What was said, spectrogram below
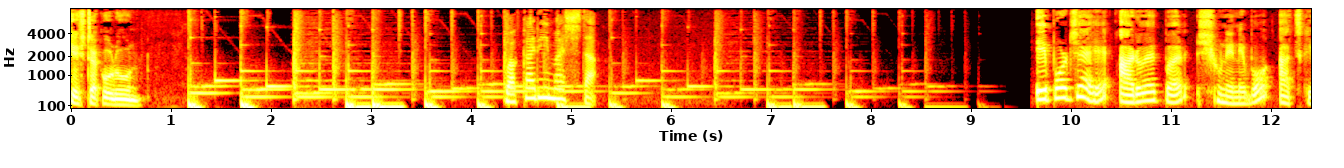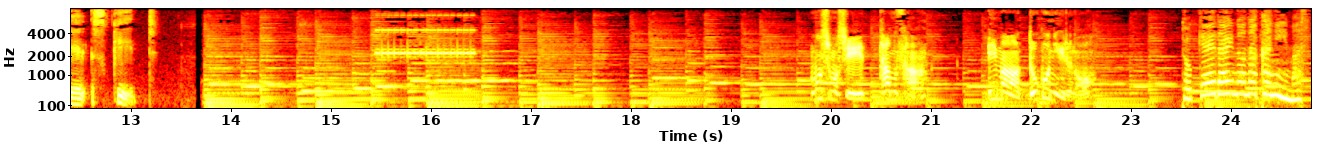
চেষ্টা করুন わかりました এ পর্যায়ে আরও একবার শুনে নেব আজকের স্কিট もしもしタムさん今どこにいるの時計台の中にいます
